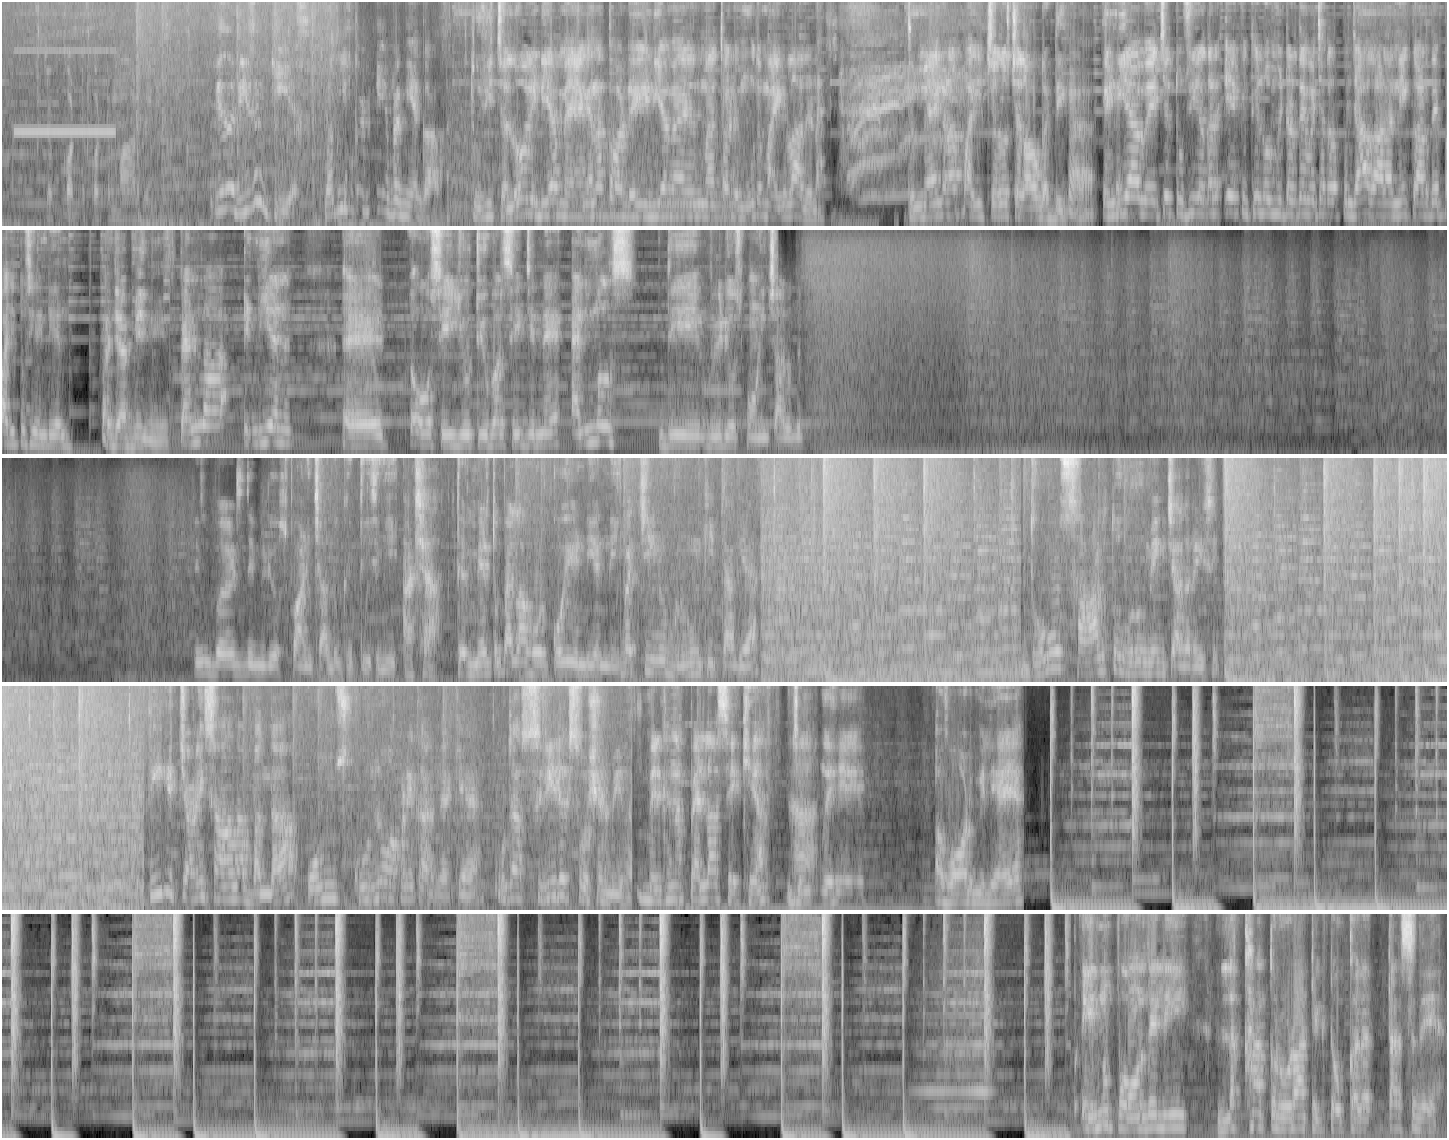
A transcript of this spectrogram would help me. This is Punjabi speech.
ਜੋ ਕੁੱਟ-ਕੁੱਟ ਮਾਰ ਦੇਣੀ। ਇਹਦਾ ਰੀਜ਼ਨ ਕੀ ਹੈ? ਬਦਲ ਕੱਢਣੀਆਂ ਪੈਂਦੀਆਂ ਗਾਲਾਂ ਤੁਸੀਂ ਚੱਲੋ ਇੰਡੀਆ ਮੈਂ ਕਹਿੰਦਾ ਤੁਹਾਡੇ ਇੰਡੀਆ ਮੈਂ ਮੈਂ ਤੁਹਾਡੇ ਮੂੰਹ ਤੇ ਮਾਈਕ ਲਾ ਦੇਣਾ। ਤੇ ਮੈਂ ਕਹਿੰਦਾ ਭਾਜੀ ਚਲੋ ਚਲਾਓ ਗੱਡੀ। ਇੰਡੀਆ ਵਿੱਚ ਤੁਸੀਂ ਅਗਰ 1 ਕਿਲੋਮੀਟਰ ਦੇ ਵਿੱਚ ਅਗਰ 50 ਗਾਲਾਂ ਨਹੀਂ ਕੱਢਦੇ ਭਾਜੀ ਤੁਸੀਂ ਇੰਡੀਅਨ। ਪੰਜਾਬੀ ਨਹੀਂ। ਪਹਿਲਾ ਇੰਡੀਅਨ ਉਹ ਸੀ ਯੂਟਿਊਬਰ ਸੀ ਜਿਨੇ ਐਨੀਮਲਸ ਦੀ ਵੀਡੀਓਜ਼ ਪਾਉਣੀ ਚਾਲੂ ਕੀਤੀ। ਇਸ ਬਰਡਸ ਦੀ ਵੀਡੀਓਜ਼ ਪਾਣੀ ਚਾਲੂ ਕੀਤੀ ਸੀਗੀ। ਅੱਛਾ। ਤੇ ਮੇਰੇ ਤੋਂ ਪਹਿਲਾਂ ਹੋਰ ਕੋਈ ਇੰਡੀਅਨ ਨਹੀਂ। ਬੱਚੀ ਨੂੰ ਗਰੂਮ ਕੀਤਾ ਗਿਆ। 2 ਸਾਲ ਤੋਂ ਗਰੂਮਿੰਗ ਚੱਲ ਰਹੀ ਸੀ। 30 40 ਸਾਲ ਦਾ ਬੰਦਾ ਉਹਨੂੰ ਸਕੂਲੋਂ ਆਪਣੇ ਘਰ ਲੈ ਕੇ ਆਇਆ। ਉਹਦਾ ਸਰੀਰਕ ਸ਼ੋਸ਼ਣ ਵੀ ਹੋਇਆ। ਮੇਰੇ ਖਿਆਲ ਨਾਲ ਪਹਿਲਾ ਸਿੱਖਿਆ ਜਿਹਨੂੰ ਇਹ ਅਵਾਰਡ ਮਿਲਿਆ ਹੈ ਇਹਨੂੰ ਪਾਉਣ ਦੇ ਲਈ ਲੱਖਾਂ ਕਰੋੜਾਂ ਟਿਕਟੋਕਰ ਤਰਸਦੇ ਆ।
